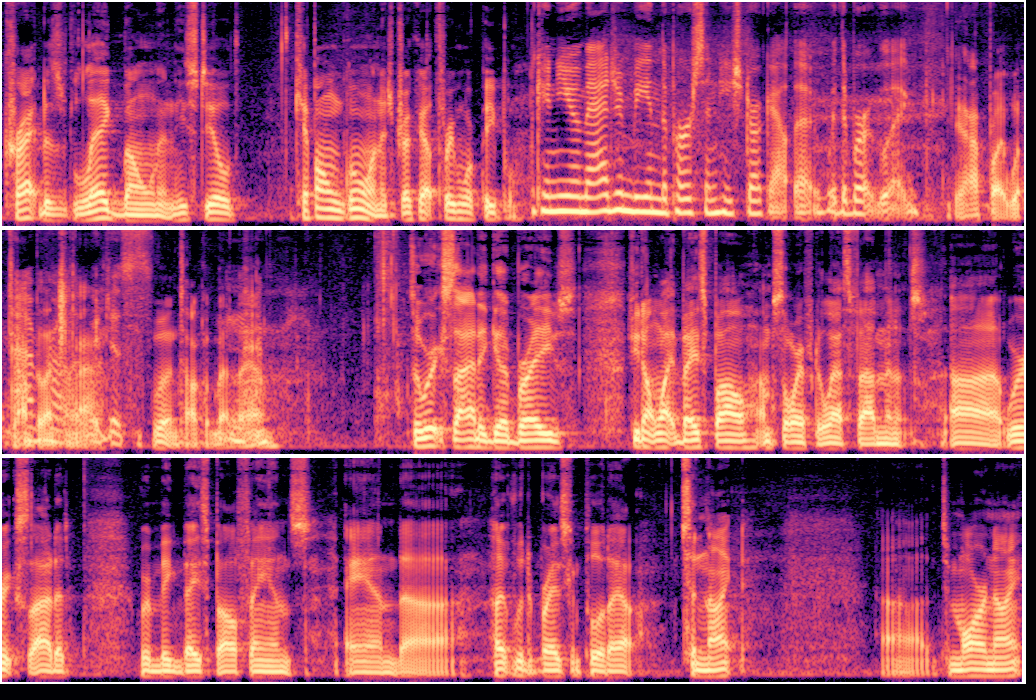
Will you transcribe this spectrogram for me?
cracked his leg bone, and he still kept on going and struck out three more people. Can you imagine being the person he struck out though with the broke leg? Yeah, I probably wouldn't talk I about that. Would just wouldn't talk about no. that. So we're excited. Go Braves. If you don't like baseball, I'm sorry for the last five minutes. Uh, we're excited. We're big baseball fans, and uh, hopefully the Braves can pull it out tonight, uh, tomorrow night,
